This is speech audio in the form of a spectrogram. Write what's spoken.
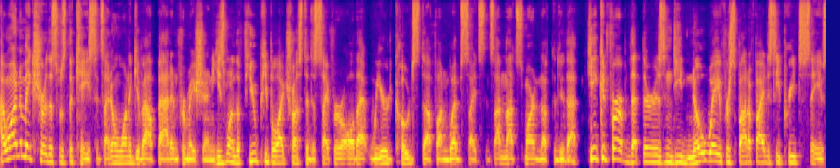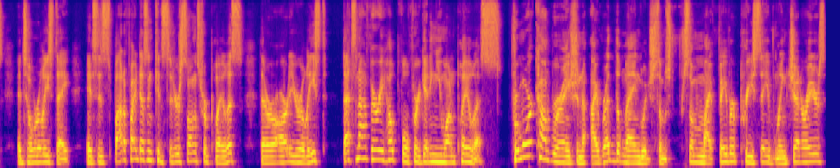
I wanted to make sure this was the case since I don't want to give out bad information. And he's one of the few people I trust to decipher all that weird code stuff on websites since I'm not smart enough to do that. He confirmed that there is indeed no way for Spotify to see pre-saves until release day. It says Spotify doesn't consider songs for playlists that are already released. That's not very helpful for getting you on playlists. For more confirmation, I read the language some some of my favorite pre-save link generators,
